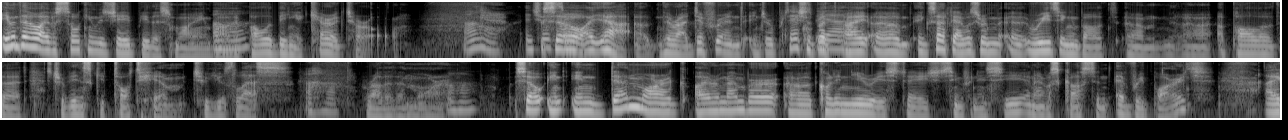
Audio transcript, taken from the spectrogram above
even though I was talking with JP this morning about Uh-huh. Apollo being a character role. Oh, interesting. So I, yeah, uh, there are different interpretations, but Yeah. I um, exactly I was rem- uh, reading about um, uh, Apollo that Stravinsky taught him to use less uh-huh. rather than more. Uh-huh. So in in Denmark, I remember uh, Colin staged Symphony C, and I was cast in every part. I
